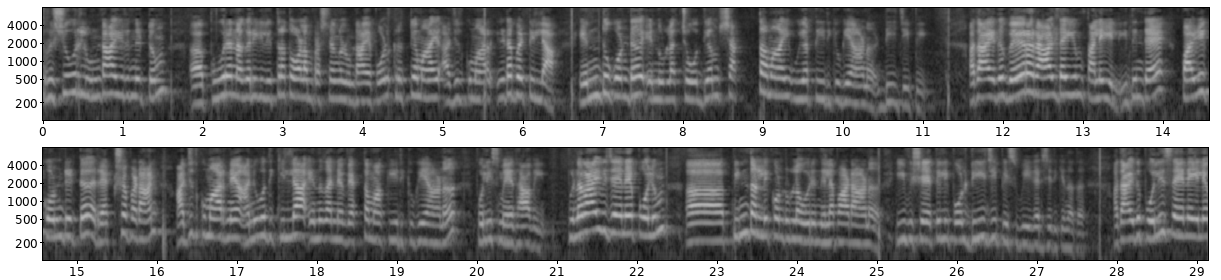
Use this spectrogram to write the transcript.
തൃശൂരിൽ ഉണ്ടായിരുന്നിട്ടും പൂരനഗരിയിൽ ഇത്രത്തോളം പ്രശ്നങ്ങൾ ഉണ്ടായപ്പോൾ കൃത്യമായി അജിത് കുമാർ ഇടപെട്ടില്ല. എന്തുകൊണ്ട് എന്നുള്ള ചോദ്യം ശക്തമായി ഉയർത്തിയിരിക്കുകയാണ് ഡി ജി പി. അതായത് വേറൊരാളുടെയും തലയിൽ ഇതിന്റെ പഴി കൊണ്ടിട്ട് രക്ഷപ്പെടാൻ അജിത് കുമാറിനെ അനുവദിക്കില്ല എന്ന് തന്നെ വ്യക്തമാക്കിയിരിക്കുകയാണ് പോലീസ് മേധാവി. പിണറായി വിജയനെ പോലും പിന്തള്ളിക്കൊണ്ടുള്ള ഒരു നിലപാടാണ് ഈ വിഷയത്തിൽ ഇപ്പോൾ ഡി ജി പി സ്വീകരിച്ചിരിക്കുന്നത്. അതായത് പോലീസ് സേനയിലെ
